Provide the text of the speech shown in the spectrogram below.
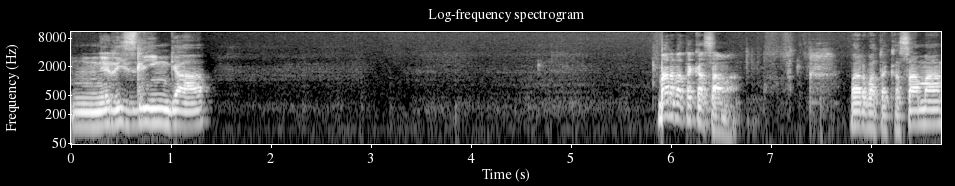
mm, Rieslinga. Barwa taka sama. Barwa taka sama.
